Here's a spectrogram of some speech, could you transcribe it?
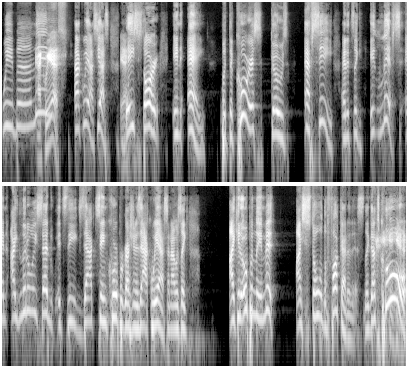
We believe Acquiesce. acquiesce yes Yeah. they start in a but the chorus goes fc and it's like it lifts and i literally said it's the exact same chord progression as acquiesce and i was like i can openly admit i stole the fuck out of this like that's cool Yeah.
